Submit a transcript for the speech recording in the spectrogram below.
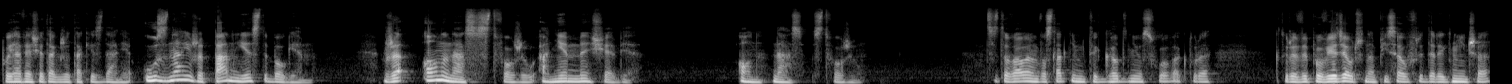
pojawia się także takie zdanie: Uznaj, że Pan jest Bogiem, że On nas stworzył, a nie my siebie. On nas stworzył. Cytowałem w ostatnim tygodniu słowa, które, które wypowiedział czy napisał Fryderyk Nietzsche.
